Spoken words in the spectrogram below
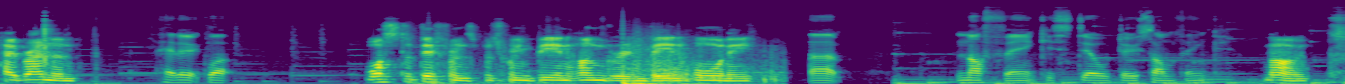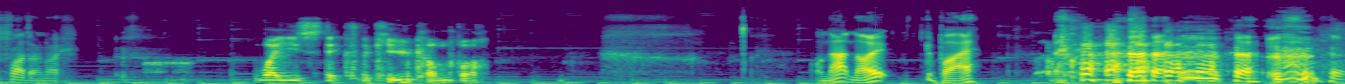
Hey, Brandon, Hey Luke, what? what's the difference between being hungry and being horny? Uh, nothing. You still do something. No, I don't know. where you stick the cucumber. On that note, goodbye.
